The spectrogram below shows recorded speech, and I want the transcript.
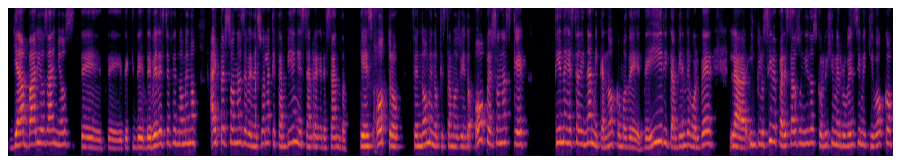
ya varios años de, ver este fenómeno, hay personas de Venezuela que también están regresando, que es otro fenómeno que estamos viendo, o personas que tienen esta dinámica, ¿no? Como de, ir y también de volver. La, inclusive para Estados Unidos, corrígeme Rubén si me equivoco,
